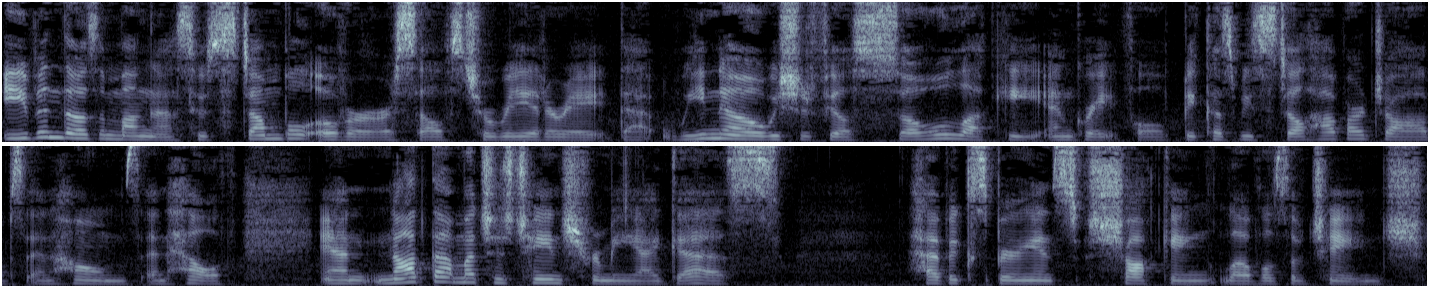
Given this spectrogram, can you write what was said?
Even those among us who stumble over ourselves to reiterate that we know we should feel so lucky and grateful because we still have our jobs and homes and health, and not that much has changed for me, I guess, have experienced shocking levels of change.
